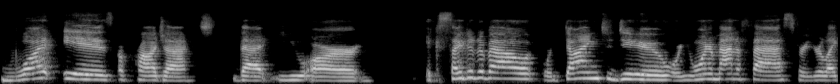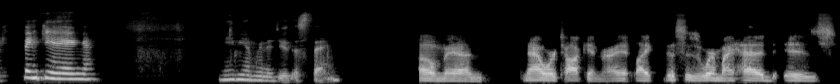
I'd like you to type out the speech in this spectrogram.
What is a project that you are excited about or dying to do or you want to manifest or you're like thinking maybe I'm going to do this thing? Oh man. Now we're talking, right? Like this is where my head is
